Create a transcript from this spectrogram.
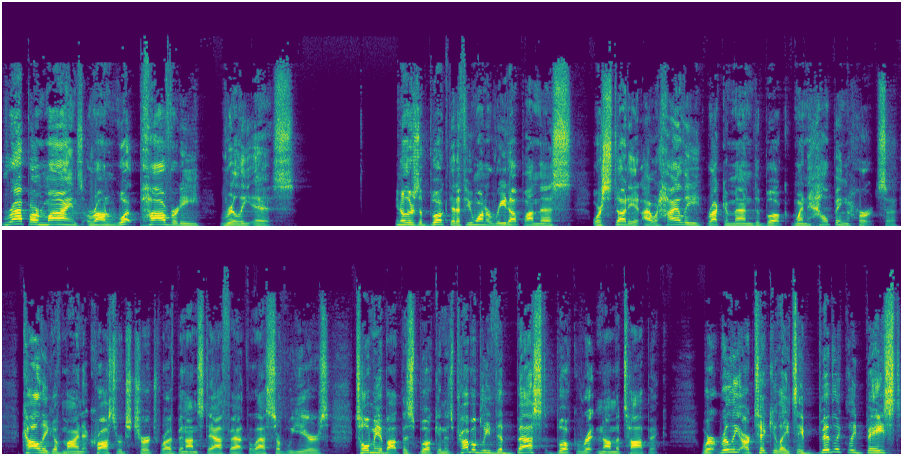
wrap our minds around what poverty really is. You know, there's a book that if you want to read up on this or study it, I would highly recommend the book When Helping Hurts. A colleague of mine at Crossroads Church, where I've been on staff at the last several years, told me about this book, and it's probably the best book written on the topic where it really articulates a biblically based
